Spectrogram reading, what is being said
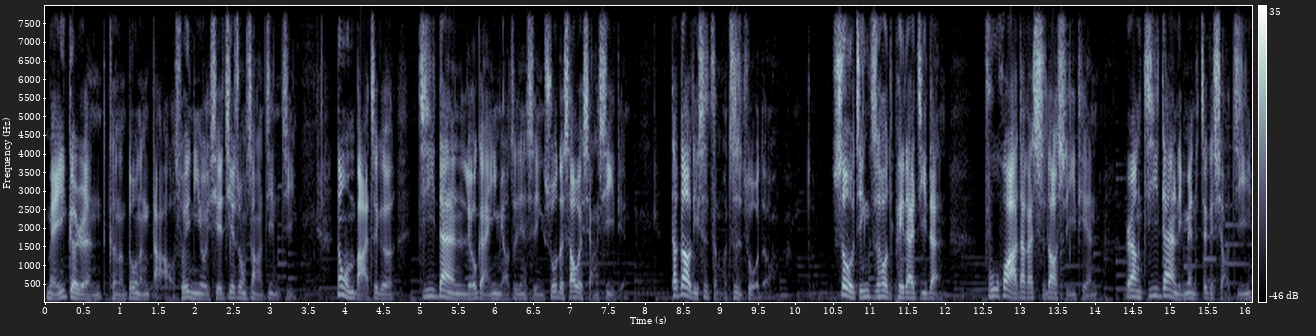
每一个人可能都能打哦，所以你有一些接种上的禁忌。那我们把这个鸡蛋流感疫苗这件事情说得稍微详细一点，它到底是怎么制作的？受精之后的胚胎鸡蛋孵化大概十到十一天，让鸡蛋里面的这个小鸡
